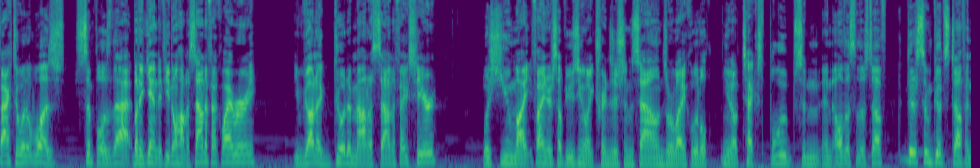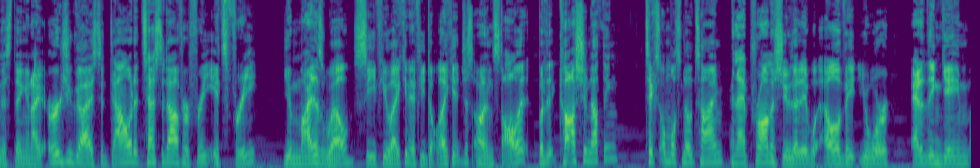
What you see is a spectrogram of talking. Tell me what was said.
back to what it was. Simple as that. But again, if you don't have a sound effect library, you've got a good amount of sound effects here, which you might find yourself using like transition sounds or like little, you know, text bloops and, and all this other stuff. There's some good stuff in this thing, and I urge you guys to download it, test it out for free. It's free. You might as well see if you like it. If you don't like it, just uninstall it. But it costs you nothing, takes almost no time, and I promise you that it will elevate your editing game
